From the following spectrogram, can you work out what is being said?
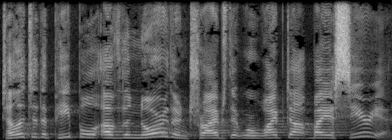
Tell it to the people of the northern tribes that were wiped out by Assyria.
